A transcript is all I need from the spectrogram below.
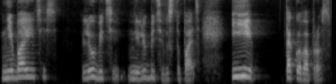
не боитесь, любите, не любите выступать. И такой вопрос.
